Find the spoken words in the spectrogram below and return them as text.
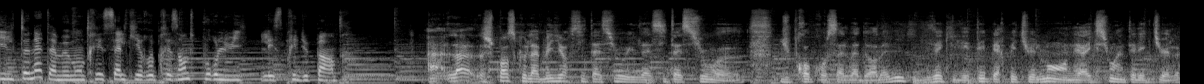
il tenait à me montrer celle qui représente pour lui l'esprit du peintre. Ah, là, je pense que la meilleure citation est la citation euh, du propre Salvador Dali qui disait qu'il était perpétuellement en érection intellectuelle.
